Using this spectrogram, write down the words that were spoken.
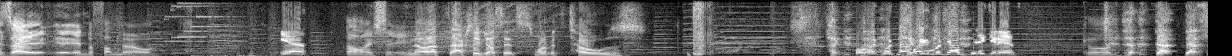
is that in the thumbnail? yes. Oh, I see. No, that's actually just its one of its toes. Like, Well, like, look how like, look how big it is. God. that that's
